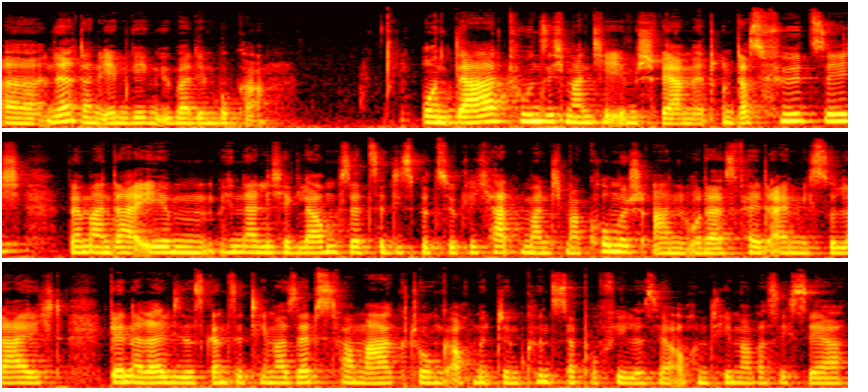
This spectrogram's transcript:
äh, ne, dann eben gegenüber dem Booker. Und da tun sich manche eben schwer mit. Und das fühlt sich wenn man da eben hinderliche Glaubenssätze diesbezüglich hat, manchmal komisch an oder es fällt einem nicht so leicht. Generell dieses ganze Thema Selbstvermarktung, auch mit dem Künstlerprofil, ist ja auch ein Thema, was ich sehr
